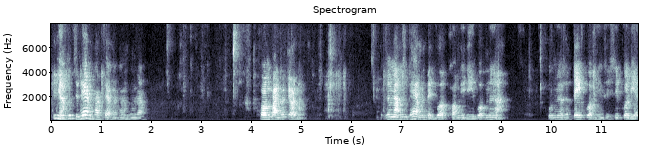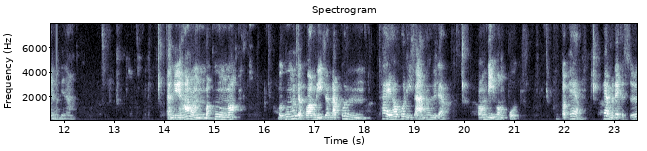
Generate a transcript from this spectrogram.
อีหยังทุกสิแดงพักแสบมาทางคุณเราของบ้านเขาเจ้าเนาะส่วนมากมันแพงมันเป็นพวกของดีๆ พวกเนื้อ พวกเนื้อสเต็กพวกนี้สิบกว่าเหรียญนั่นสินะ อันนี้เฮามันบักฮุงเนาะ บักฮุงมันก็ของดีสำหรับคนไทยเฮาคนอีสานเฮาอยู่แล้วของดีของโปรดก็แพงแพงมาได้ก็ซื้อ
